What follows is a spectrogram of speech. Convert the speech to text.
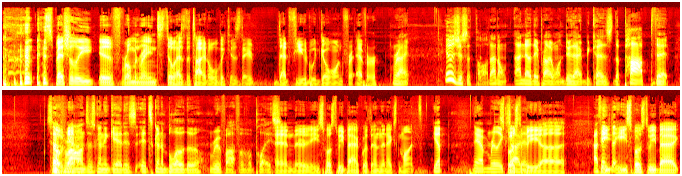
especially if Roman Reigns still has the title because they that feud would go on forever. Right. It was just a thought. I don't. I know they probably won't do that because the pop that Seth Oh, yeah. Rollins is going to get is it's going to blow the roof off of a place. And uh, he's supposed to be back within the next month. yep. Yeah, I'm really It's supposed excited. to be. Uh, I think he- that he's supposed to be back.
